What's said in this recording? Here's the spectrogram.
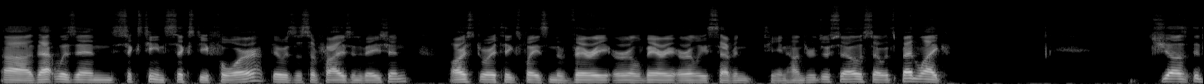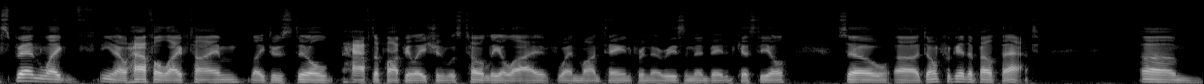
Uh, that was in 1664. There was a surprise invasion. Our story takes place in the very early, very early 1700s or so. So it's been like just it's been like you know half a lifetime. Like there's still half the population was totally alive when Montaigne for no reason invaded Castile. So uh, don't forget about that. Um,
